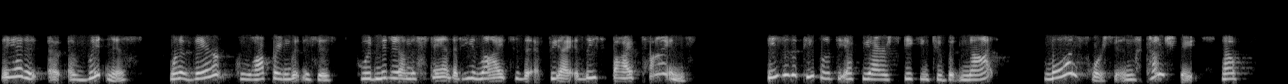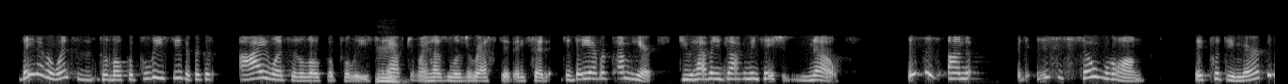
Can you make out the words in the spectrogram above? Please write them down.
they had a, a witness, one of their cooperating witnesses, who admitted on the stand that he lied to the FBI at least five times. These are the people that the FBI are speaking to, but not law enforcement in this country. Now, they never went to the local police either because I went to the local police mm. after my husband was arrested and said, "Did they ever come here? Do you have any documentation?" No. This is un. This is so wrong. They put the American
